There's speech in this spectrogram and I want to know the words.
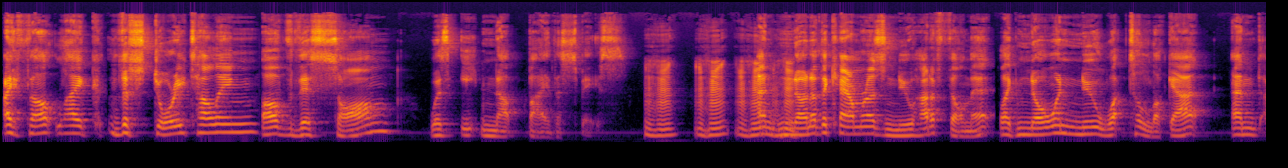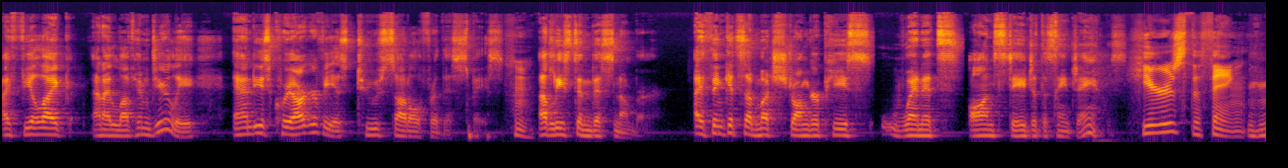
I felt like the storytelling of this song was eaten up by the space. Mm-hmm. Mm-hmm. Mm-hmm. And none of the cameras knew how to film it. Like, no one knew what to look at. And I feel like, and I love him dearly, Andy's choreography is too subtle for this space, at least in this number. I think it's a much stronger piece when it's on stage at the St. James. Here's the thing. Mm-hmm.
